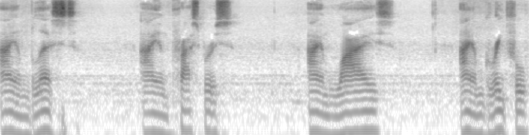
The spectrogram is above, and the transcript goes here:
I am blessed. I am prosperous. I am wise. I am grateful.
